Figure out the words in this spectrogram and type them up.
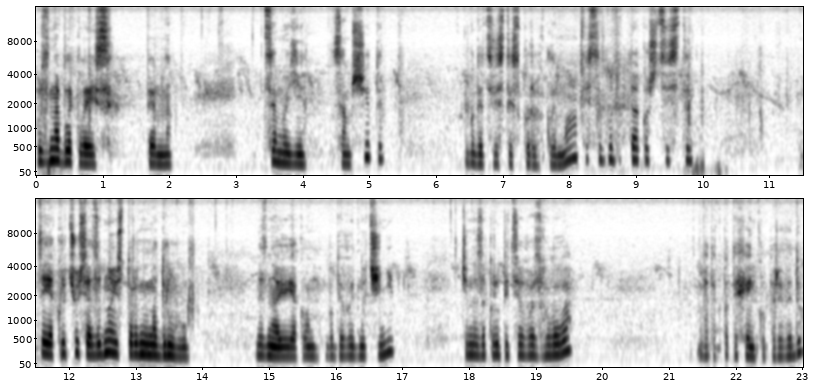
Бузна Блеклейс темна. Це мої самшити. Буде цвісти скоро клематиси будуть також цвісти. Це я кручуся з одної сторони на другу. Не знаю, як вам буде видно чи ні. Чи не закрутиться у вас голова. Я так потихеньку переведу.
